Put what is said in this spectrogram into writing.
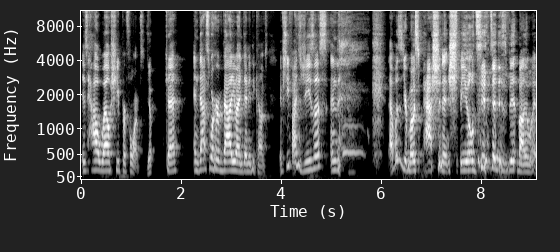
is how well she performs. Yep. Okay. And that's where her value identity comes. If she finds Jesus, and that was your most passionate spiel to, to this bit, by the way.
